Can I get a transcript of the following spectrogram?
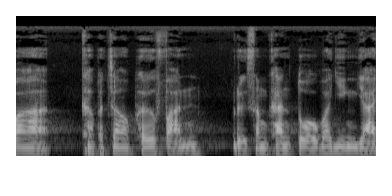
ว่าข้าพเจ้าเพ้อฝัน หรือสำคัญตัวว่ายิ่งใหญ่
